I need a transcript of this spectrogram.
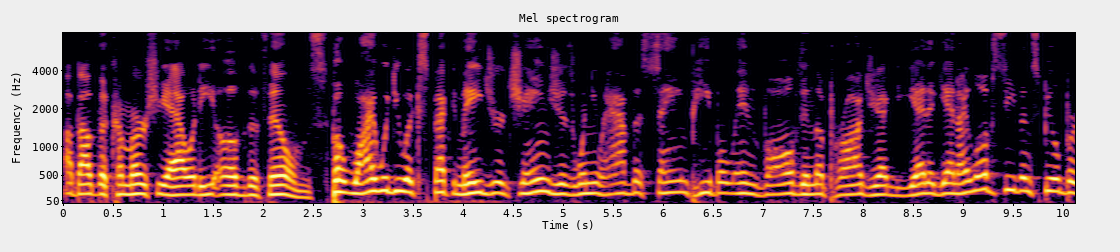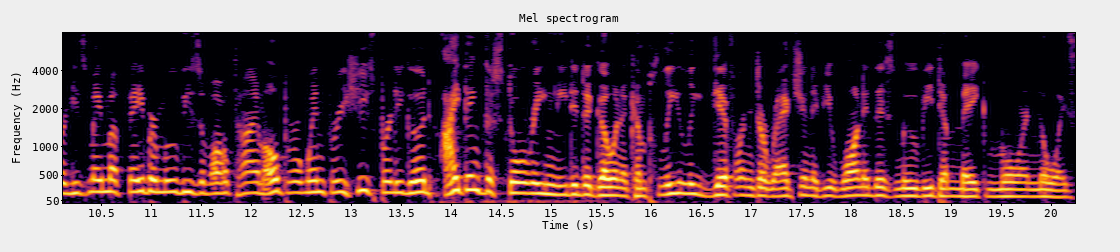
about the commerciality of the films. But why would you expect major changes when you have the same people involved in the project yet again? I love Steven Spielberg. He's made my favorite movies of all time. Oprah Winfrey, she's pretty good. I think the story needed to go in a completely different direction if you wanted this movie to make more noise.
